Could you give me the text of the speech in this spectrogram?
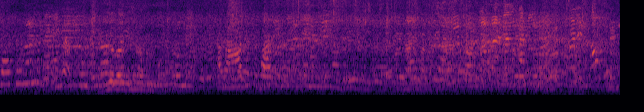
പാത്തൊന്നും അതാദ്യത്തെ പാത്തൊന്നും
